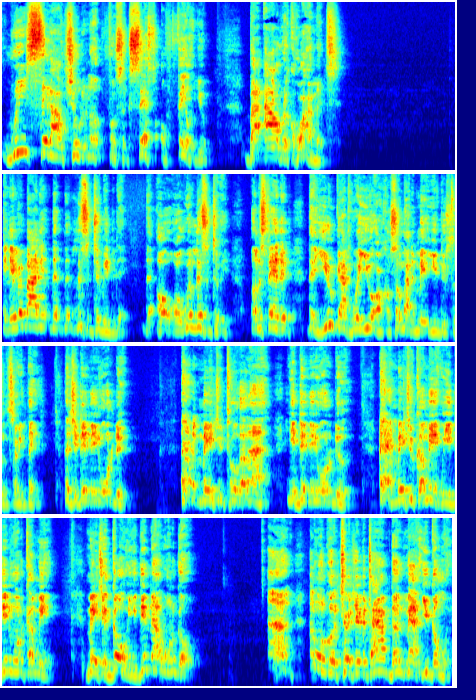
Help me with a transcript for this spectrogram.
we set our children up for success or failure by our requirements. And everybody that, that listen to me today, that, or, or will listen to me, understand it that you got where you are because somebody made you do some certain things that you didn't even want to do. made you toe the line and you didn't even want to do it. made you come in when you didn't want to come in. Made you go when you did not want to go. I, I don't want to go to church every time. Doesn't matter. You going.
